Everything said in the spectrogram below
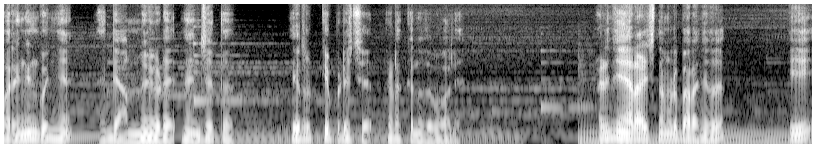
കുരങ്ങൻ കുഞ്ഞ് എന്റെ അമ്മയുടെ നെഞ്ചത്ത് ഇറുക്കി പിടിച്ച് കിടക്കുന്നത് പോലെ. കഴിഞ്ഞ ഞായറാഴ്ച നമ്മൾ പറഞ്ഞത് ഈ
